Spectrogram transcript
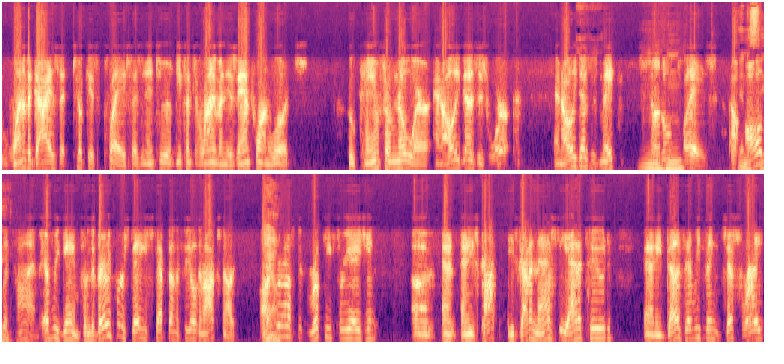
one of the guys that took his place as an interior defensive lineman is Antwaun Woods, who came from nowhere and all he does is work, and all he does is make subtle mm-hmm. plays Tennessee. all the time, every game. From the very first day he stepped on the field in Oxnard, undrafted yeah. rookie free agent, um, and and he's got he's got a nasty attitude, and he does everything just right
